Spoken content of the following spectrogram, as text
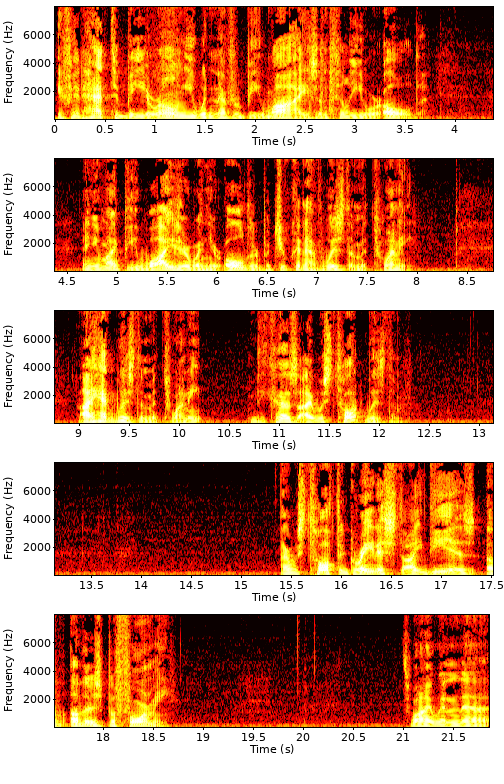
if it had to be your own, you would never be wise until you were old. And you might be wiser when you're older, but you can have wisdom at 20. I had wisdom at 20 because I was taught wisdom. I was taught the greatest ideas of others before me. That's why when uh,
